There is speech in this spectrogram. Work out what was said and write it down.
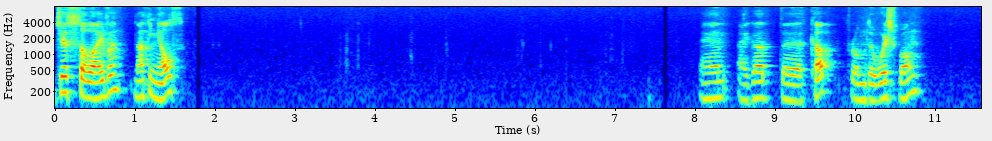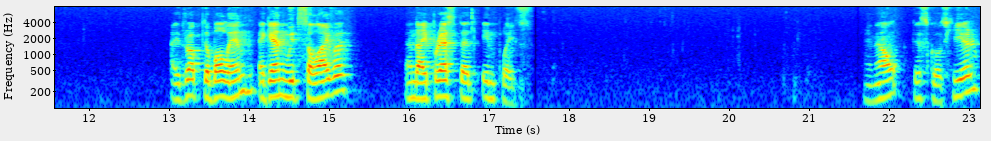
just saliva, nothing else. And I got the cup from the wishbone. I dropped the ball in, again with saliva, and I pressed it in place. And now this goes here.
